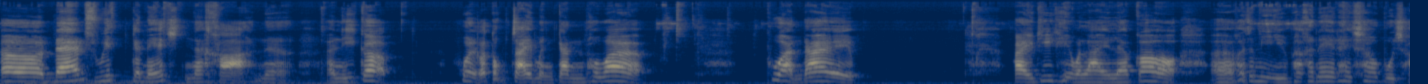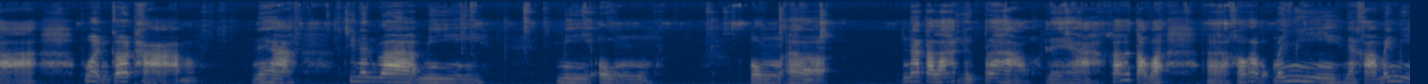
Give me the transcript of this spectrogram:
เอ่อ dance with Ganesh นะคะเนะอันนี้ก็ผู้อ่านก็ตกใจเหมือนกัน เพราะว่าผู้อ่านได้ ไปที่เทวไลยแล้วก็เอ่อเขาจะมีพระคเนศให้เช่าบูชาพวกนก็ถามนะคะที่นั่นว่ามีมีองค์องค์เอ่อ นาตราชหรือเปล่านะคะก็ตอบว่าเขาก็บอกไม่มีนะคะ ไม่มี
